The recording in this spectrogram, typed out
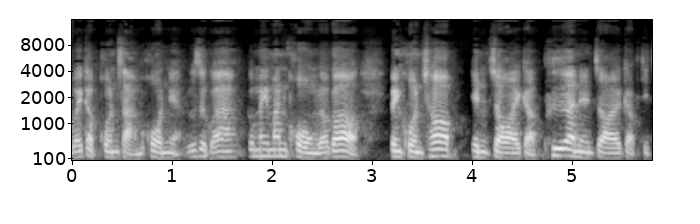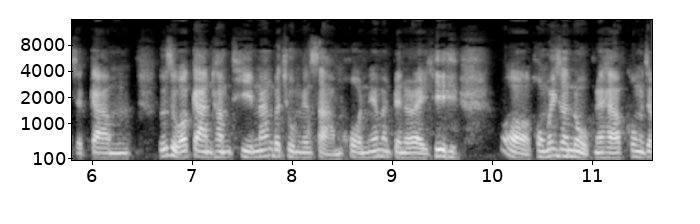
ไว้กับคนสามคนเนี่ยรู้สึกว่าก็ไม่มั่นคง แล้วก็เป็นคนชอบ enjoy กับเพื่อน enjoy กับกิจกรรม รู้สึกว่าการทำทีมนั่งประชุมกันสามคนเนี่ยมันเป็นอะไรที่อ๋อคงไม่สนุกนะครับ คงจะ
